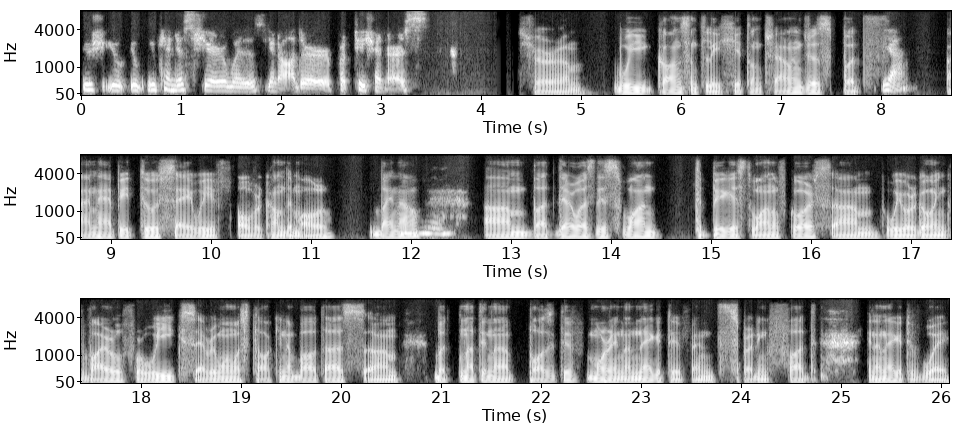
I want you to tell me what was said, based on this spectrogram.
you, you you can just share with, you know, other practitioners? Sure. Um, we constantly hit on challenges, but yeah, I'm happy to say we've overcome them all by now. Mm-hmm. Um, but there was this one the biggest one, of course. Um, we were going viral for weeks. Everyone was talking about us. Um, but not in a positive, more in a negative and spreading FUD in a negative way.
